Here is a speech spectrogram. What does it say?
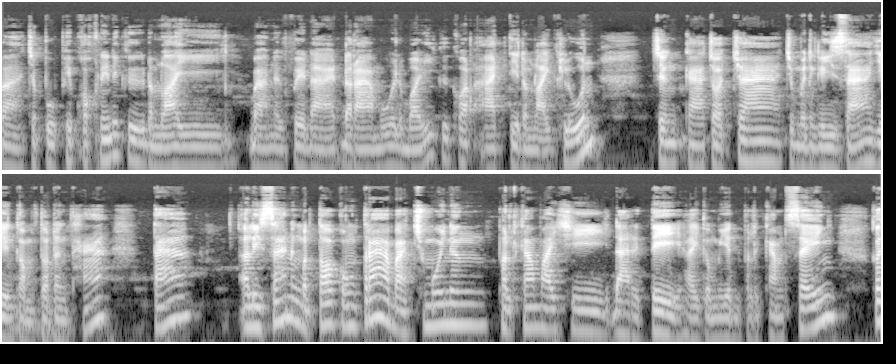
បាទចំពោះភាពខុសគ្នានេះគឺតម្លៃបាទនៅពេលដែលតារាមួយល្បីគឺគាត់អាចទាតម្លៃខ្លួនចឹងការចរចាជាមួយនឹងលីសាយើងក៏មិនទាន់ដឹងថាតើលីសានឹងបន្តកុងត្រាបាទជាមួយនឹងផលិតកម្ម YG ដែរឬទេហើយក៏មានផលិតកម្មផ្សេងក៏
